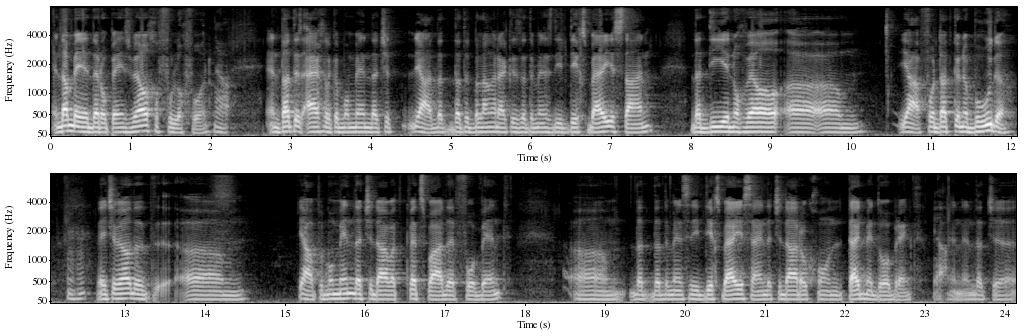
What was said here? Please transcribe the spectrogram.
En dan ben je er opeens wel gevoelig voor. ja, En dat is eigenlijk het moment dat, je, ja, dat, dat het belangrijk is dat de mensen die het dichtst bij je staan, dat die je nog wel eh, ehm, ja, voor dat kunnen behoeden. Mhm. Weet je wel, dat ehm, ja, op het moment dat je daar wat kwetsbaarder voor bent, ehm, dat, dat de mensen die dichtst bij je zijn, dat je daar ook gewoon tijd mee doorbrengt. ja, En, en dat, je,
